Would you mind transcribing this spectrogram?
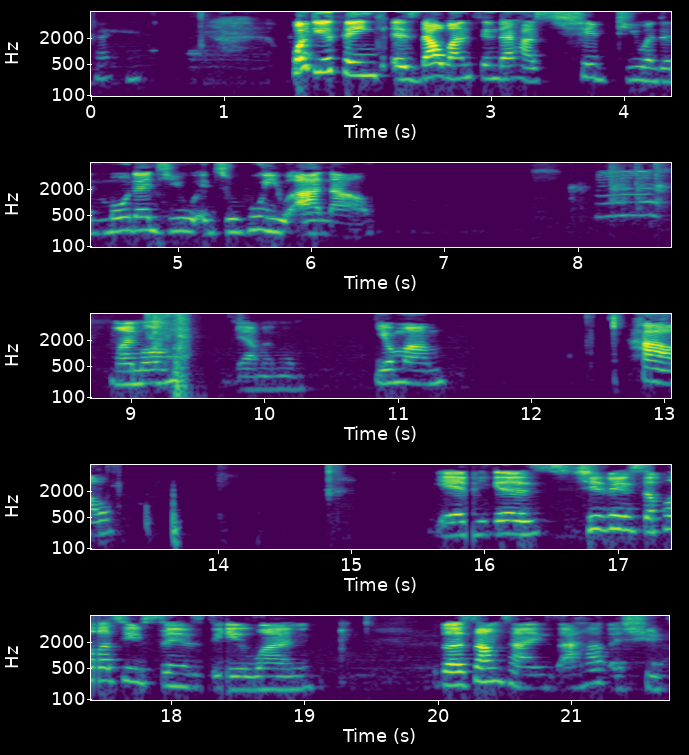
Okay. What do you think is that one thing that has shaped you and then molded you into who you are now? My mom, yeah, my mom. Your mom. How? Yeah, because she's been supportive since day one. Because sometimes I have a shoot.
